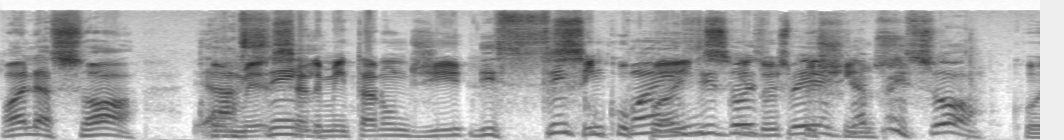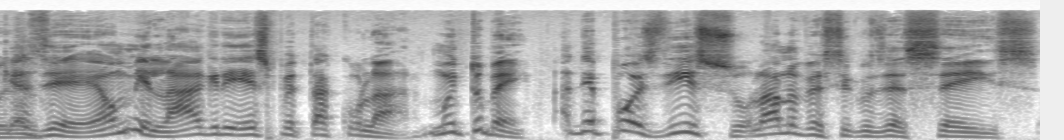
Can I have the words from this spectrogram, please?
Olha só, Come- assim, se alimentaram de, de cinco, cinco pães, pães e dois, peixes. peixinhos. Já pensou? Coisa. Quer dizer, é um milagre espetacular. Muito bem. Depois disso, lá no versículo 16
